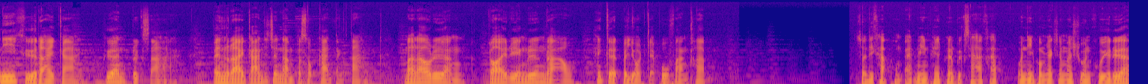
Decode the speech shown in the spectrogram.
นี่คือรายการเพื่อนปรึกษา เป็นรายการที่จะนำประสบการณ์ต่างๆ มาเล่าเรื่องร้อยเรียงเรื่องราว ให้เกิดประโยชน์แก่ผู้ฟังครับ สวัสดีครับ ผมแอดมินเพจเพื่อนปรึกษาครับ วันนี้ผมอยากจะมาชวนคุยเรื่อง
